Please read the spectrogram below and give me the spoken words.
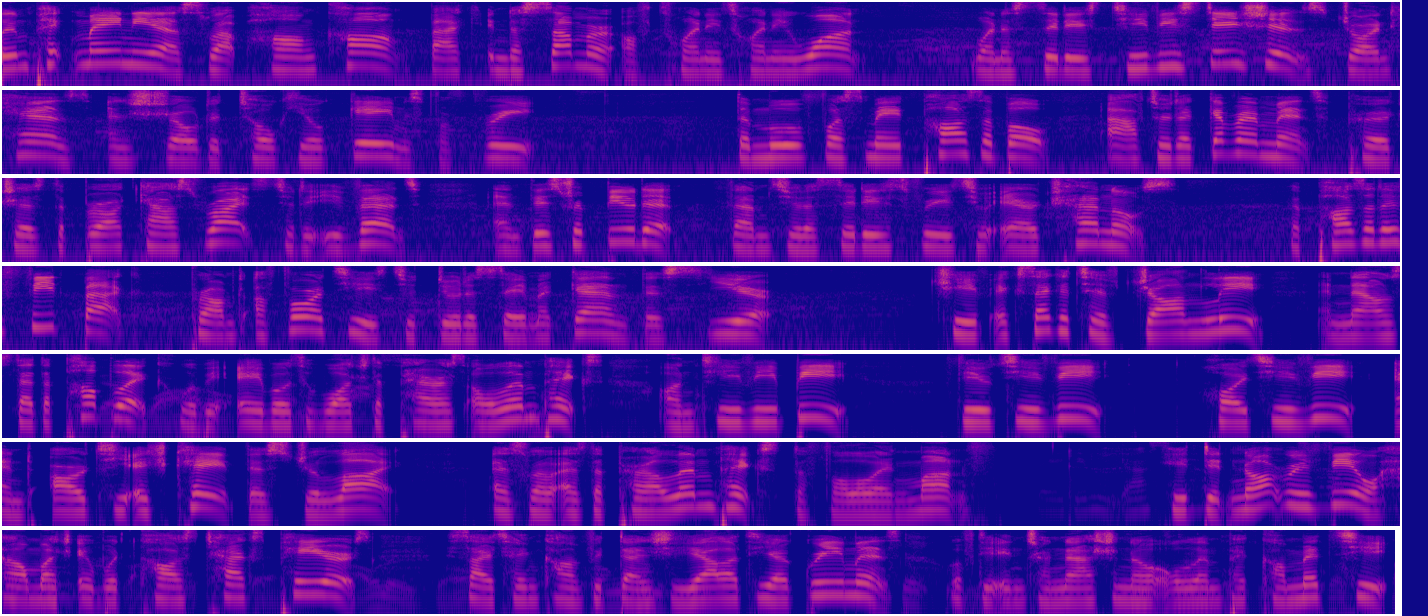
Olympic mania swept Hong Kong back in the summer of 2021 when the city's TV stations joined hands and showed the Tokyo Games for free. The move was made possible after the government purchased the broadcast rights to the event and distributed them to the city's free to air channels. The positive feedback prompted authorities to do the same again this year. Chief Executive John Lee announced that the public will be able to watch the Paris Olympics on TVB, ViuTV, HOY TV, and RTHK this July, as well as the Paralympics the following month. He did not reveal how much it would cost taxpayers, citing confidentiality agreements with the International Olympic Committee.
